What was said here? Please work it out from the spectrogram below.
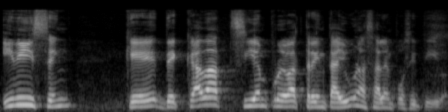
y dicen que de cada 100 pruebas, 31 salen positivas.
